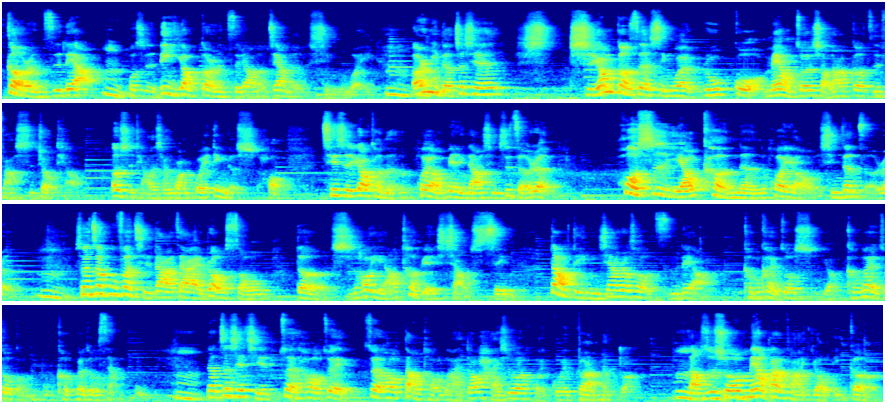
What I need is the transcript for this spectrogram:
个人资料，嗯，或是利用个人资料的这样的行为，嗯，而你的这些。使用各自的行为，如果没有遵守到各自法十九条、二十条的相关规定的时候，其实有可能会有面临到刑事责任，或是也有可能会有行政责任。嗯，所以这部分其实大家在肉搜的时候也要特别小心，到底你现在肉搜的资料可不可以做使用，可不可以做公布，可不可以做散布？嗯，那这些其实最后最最后到头来都还是会回归个案判断。老实说，没有办法有一个。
